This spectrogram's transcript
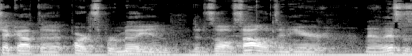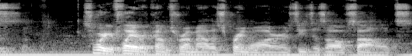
check out the parts per million, the dissolved solids in here. Now this is, where your flavor comes from out of the spring water, is these dissolved solids.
